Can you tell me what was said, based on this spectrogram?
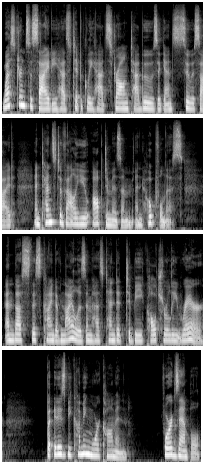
Western society has typically had strong taboos against suicide and tends to value optimism and hopefulness, and thus this kind of nihilism has tended to be culturally rare. But it is becoming more common. For example,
